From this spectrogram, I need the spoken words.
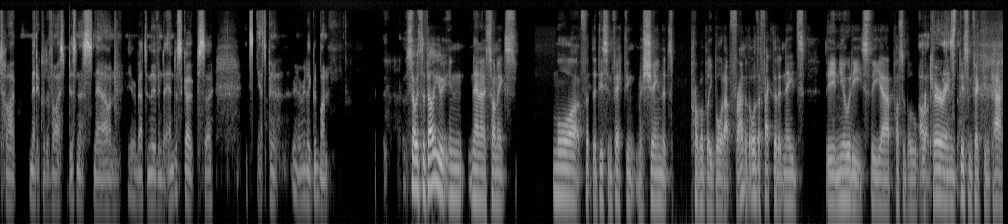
type medical device business now, and you're about to move into endoscope. So it's yeah, it's been a, been a really good one. So is the value in nanosonics more for the disinfecting machine that's probably bought up front, or the fact that it needs the annuities, the uh, possible oh, recurring yes, disinfecting car-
